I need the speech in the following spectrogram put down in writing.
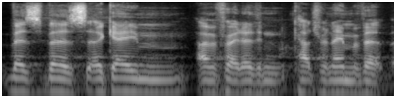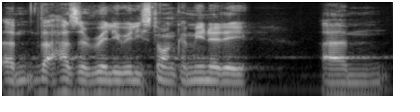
there's, there's a game, I'm afraid I didn't catch the name of it, um, that has a really, really strong community um,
